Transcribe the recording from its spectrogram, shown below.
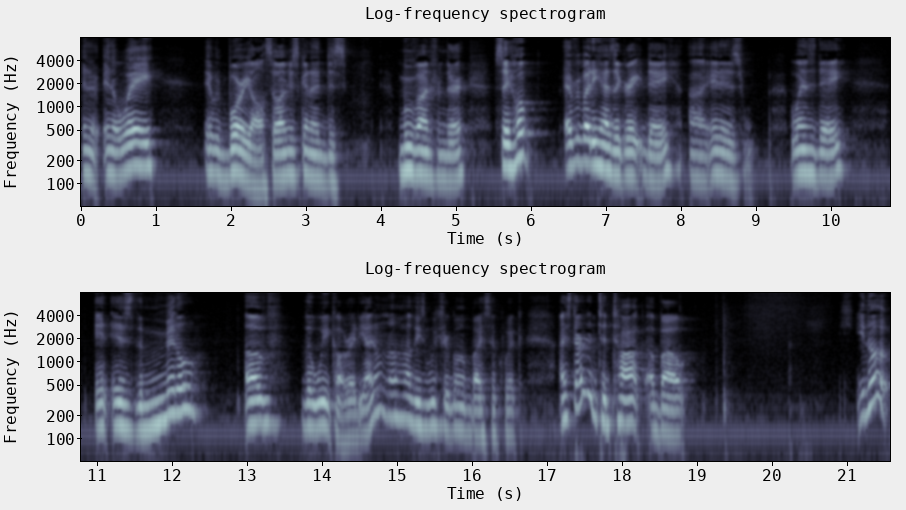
in a, in a way, it would bore y'all. So I'm just gonna just move on from there. So hope everybody has a great day. Uh, it is Wednesday. It is the middle of the week already. I don't know how these weeks are going by so quick. I started to talk about you know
